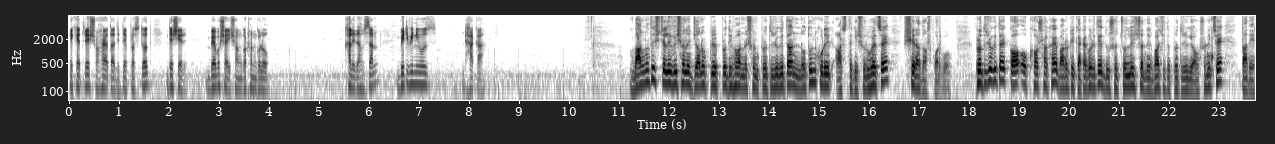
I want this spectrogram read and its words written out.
এক্ষেত্রে সহায়তা দিতে প্রস্তুত দেশের ব্যবসায়ী সংগঠনগুলো। Khaleda Hossain, BTV news, Dhaka. বাংলাদেশ টেলিভিশনের জনপ্রিয় প্রতিভা অন্বেষণ প্রতিযোগিতা নতুন কুড়ির আজ থেকে শুরু হয়েছে সেরা দশ পর্ব। প্রতিযোগিতায় ক ও খ শাখায় বারোটি ক্যাটাগরিতে দুশো চল্লিশ জন নির্বাচিত প্রতিযোগী অংশ নিচ্ছে তাদের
